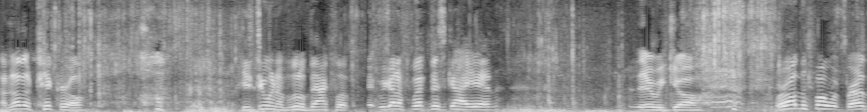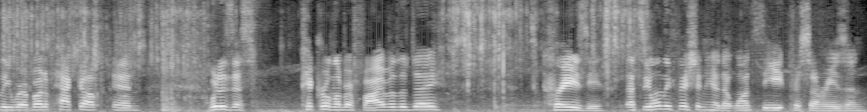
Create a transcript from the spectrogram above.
another pickerel. He's doing a little backflip. We gotta flip this guy in. There we go. We're on the phone with Bradley. We're about to pack up and what is this? Pickerel number five of the day? It's crazy. That's the only fish in here that wants to eat for some reason.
